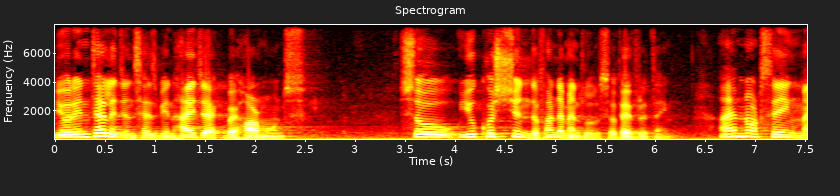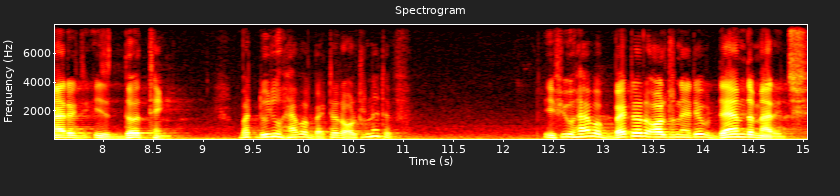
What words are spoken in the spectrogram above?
Your intelligence has been hijacked by hormones. So, you question the fundamentals of everything. I am not saying marriage is the thing, but do you have a better alternative? If you have a better alternative, damn the marriage.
